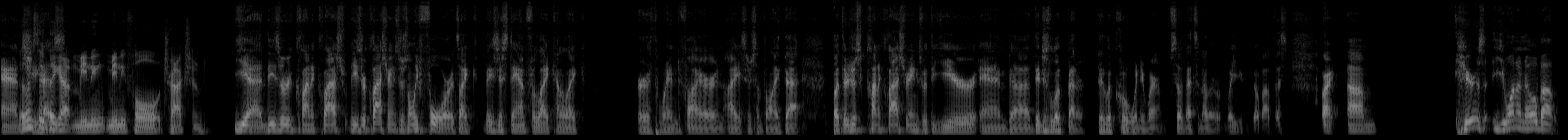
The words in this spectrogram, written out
And it looks she like they got meaning meaningful traction. yeah, these are kind of class. These are clash rings. There's only four. It's like they just stand for like kind of like earth, wind, fire, and ice or something like that. But they're just kind of class rings with the year, and uh, they just look better. They look cool when you wear them. So that's another way you can go about this. All right. Um, here's you want to know about.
